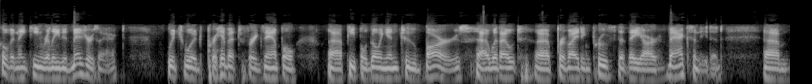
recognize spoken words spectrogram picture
COVID 19 Related Measures Act, which would prohibit, for example, uh, people going into bars uh, without uh, providing proof that they are vaccinated. Um,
